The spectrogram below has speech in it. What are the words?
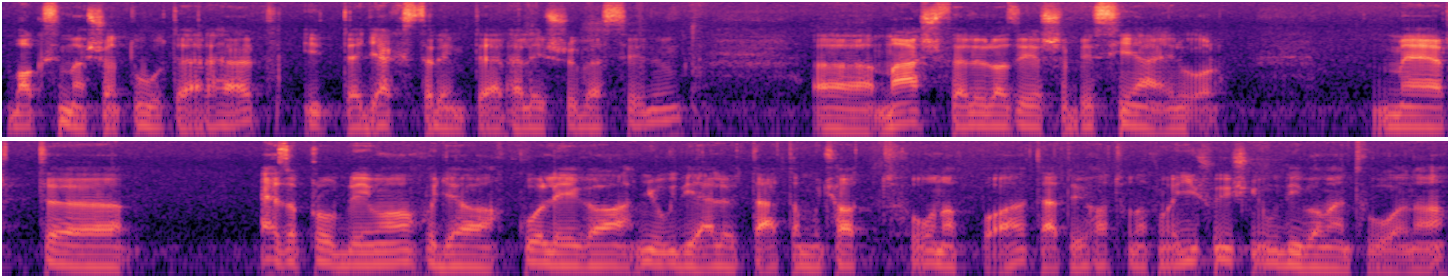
maximálisan túlterhelt, itt egy extrém terhelésről beszélünk, másfelől az érsebész hiányról, mert ez a probléma, hogy a kolléga nyugdíj előtt álltam, hogy hat hónappal, tehát ő hat hónappal is, is nyugdíjba ment volna,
